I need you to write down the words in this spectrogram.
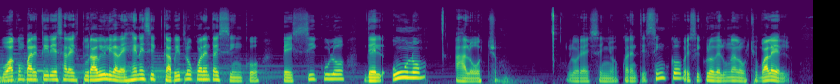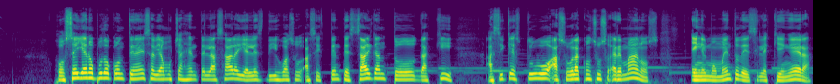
Voy a compartir esa lectura bíblica de Génesis capítulo 45, versículo del 1 al 8. Gloria al Señor. 45, versículo del 1 al 8. Voy a leerlo. José ya no pudo contenerse, había mucha gente en la sala y él les dijo a sus asistentes, salgan todos de aquí. Así que estuvo a solas con sus hermanos en el momento de decirles quién era.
